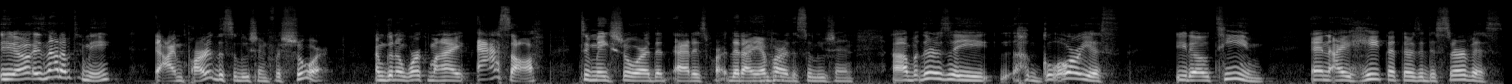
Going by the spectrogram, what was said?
You know, it's not up to me. I'm part of the solution for sure. I'm going to work my ass off to make sure that that is part, that I am part of the solution. Uh, but there's a, a, glorious, you know, team, and I hate that there's a disservice,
